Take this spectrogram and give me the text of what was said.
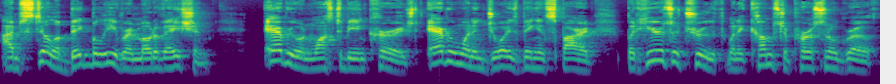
I'm still a big believer in motivation. Everyone wants to be encouraged. Everyone enjoys being inspired. But here's the truth when it comes to personal growth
